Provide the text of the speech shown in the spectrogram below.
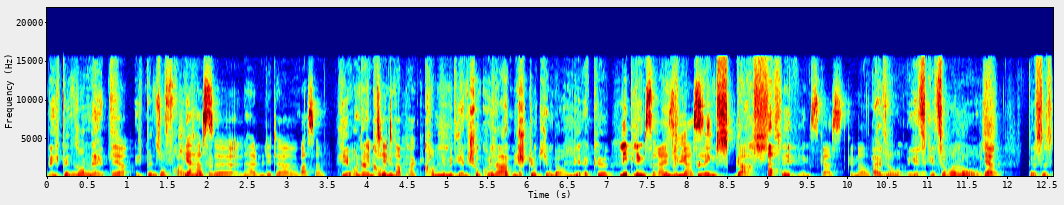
Ich bin so nett. Ja. Ich bin so frei. Hier hast können- du einen halben Liter Wasser. hier, und dann kommen die, kommen die mit ihren Schokoladenstückchen da um die Ecke. Lieblingsreisegast. Lieblingsgast. Lieblingsgast, genau. Also, jetzt geht's aber los. Ja. Das ist,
